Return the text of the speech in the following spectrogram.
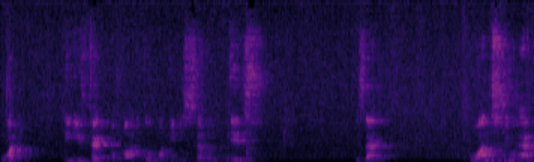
what the effect of Article 187 is, is that once you have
